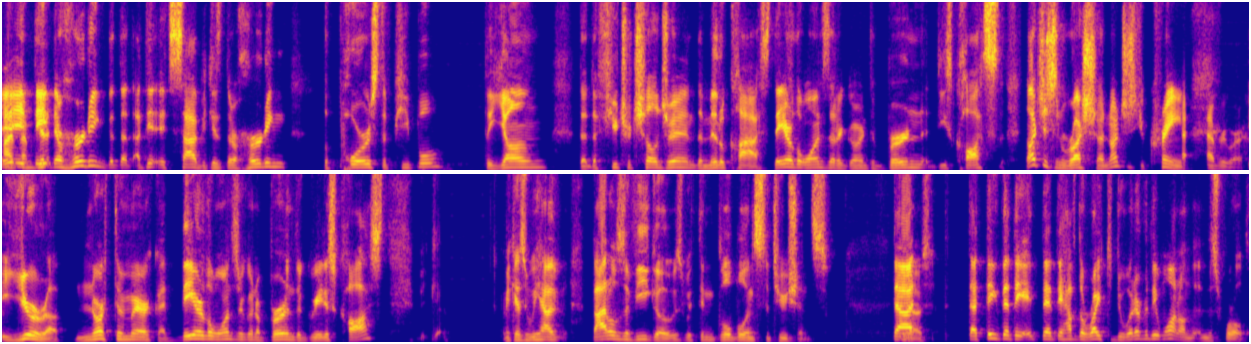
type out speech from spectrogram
I'm, it- they, they're hurting. That I think it's sad because they're hurting the poorest of people, the young, the, the future children, the middle class. They are the ones that are going to burn these costs, not just in Russia, not just Ukraine, everywhere. Europe, North America. They are the ones that are going to burn the greatest cost because we have battles of egos within global institutions that that think that they that they have the right to do whatever they want on in this world.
